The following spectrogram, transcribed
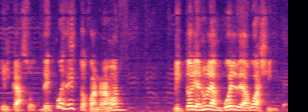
el caso. Después de esto, Juan Ramón, Victoria Nuland vuelve a Washington.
